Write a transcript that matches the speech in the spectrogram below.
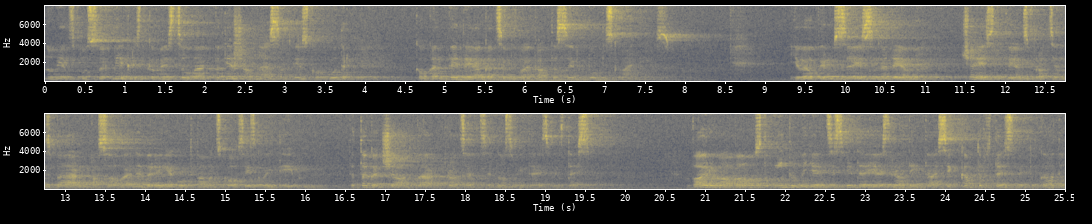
No vienas puses var piekrist, ka mēs cilvēki patiešām neesam diezko gudri, kaut gan pēdējā gadsimta laikā tas ir būtiski mainījies. Ja vēl pirms 60 gadiem 41% bērnu pasaulē nevarēja iegūt pamatskolas izglītību, tad tagad šādu bērnu procents ir nosvītējis līdz 10. Vairumā valstu inteliģences vidējais rādītājs ik katrus desmitu gadu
